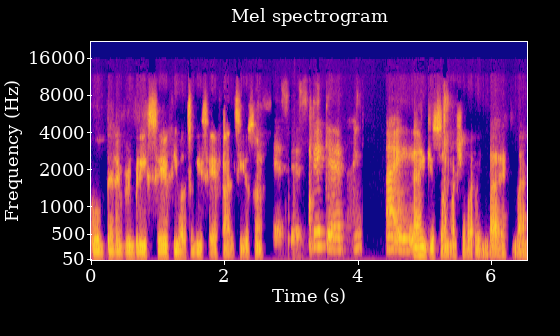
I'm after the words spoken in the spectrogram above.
hope that everybody's safe. You also be safe. I'll see you soon. yes, yes. Take care. Thank you. Bye. Thank you so much, Shefali. Bye. Bye.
